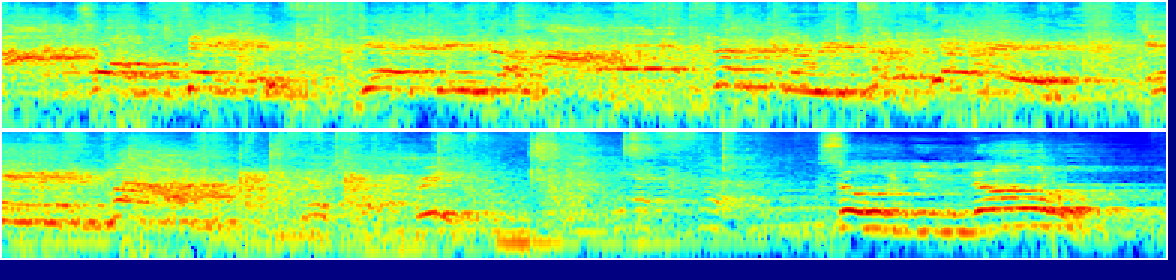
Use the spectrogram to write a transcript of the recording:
I told Satan, get me the house. Victory today is mine. Yes, sir. So when you know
